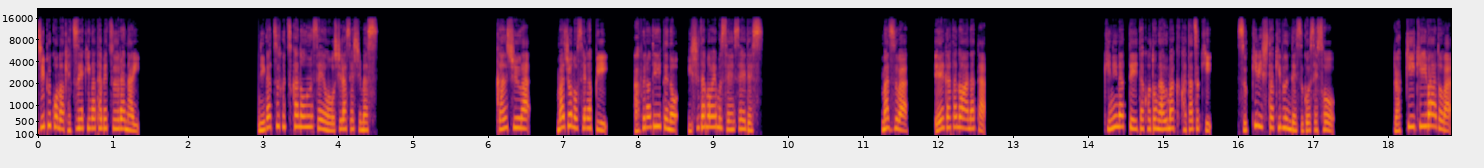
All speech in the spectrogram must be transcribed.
ジプコの血液が食べつ占い。2月2日の運勢をお知らせします。監修は、魔女のセラピー、アフロディーテの石田の M 先生です。まずは、A 型のあなた。気になっていたことがうまく片付き、すっきりした気分で過ごせそう。ラッキーキーワードは、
